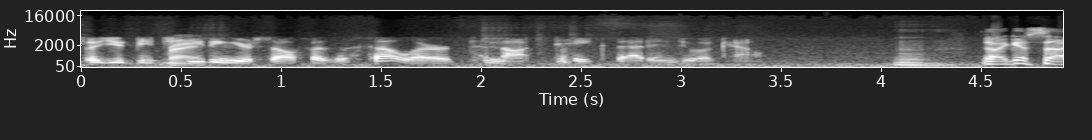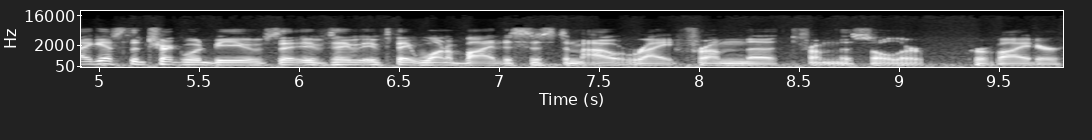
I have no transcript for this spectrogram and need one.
So you'd be cheating right. yourself as a seller to not take that into account. Mm. I guess I guess the trick would be if they, if they, if they want to buy the system outright from the from the solar provider.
